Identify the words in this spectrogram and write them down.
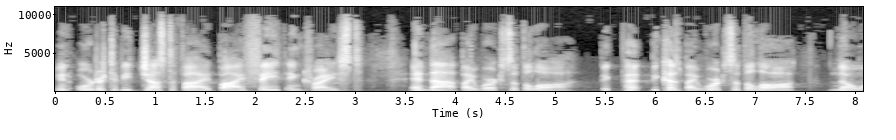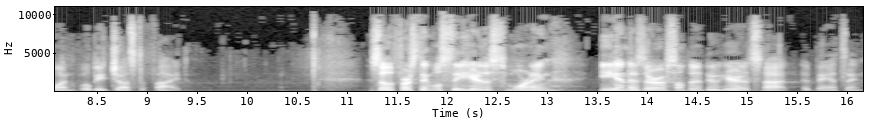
in order to be justified by faith in Christ and not by works of the law, because by works of the law no one will be justified. So the first thing we'll see here this morning Ian, is there something to do here? It's not advancing.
